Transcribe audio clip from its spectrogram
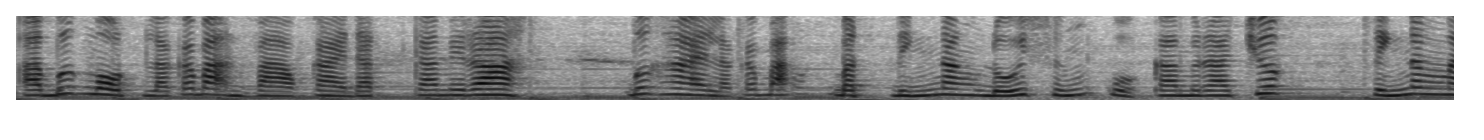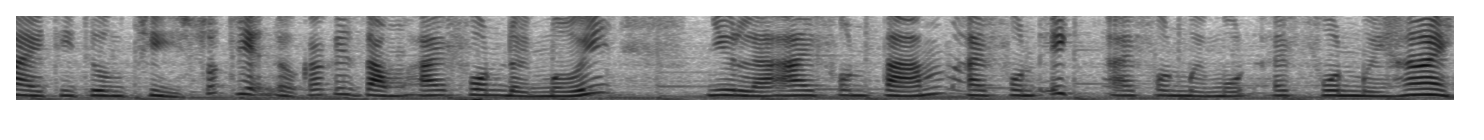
À, bước 1 là các bạn vào cài đặt camera. Bước 2 là các bạn bật tính năng đối xứng của camera trước. Tính năng này thì thường chỉ xuất hiện ở các cái dòng iPhone đời mới như là iPhone 8, iPhone X, iPhone 11, iPhone 12.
